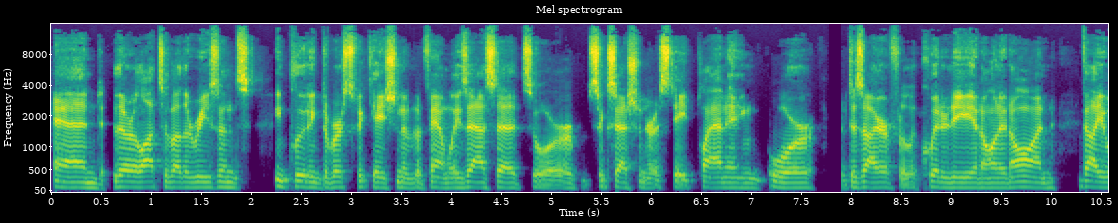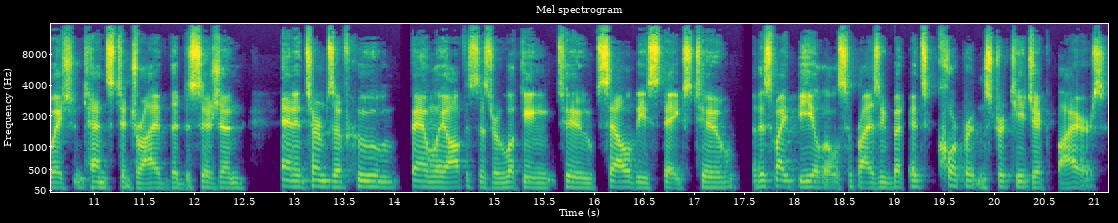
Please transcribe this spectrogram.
And there are lots of other reasons including diversification of the family's assets or succession or estate planning or desire for liquidity and on and on, valuation tends to drive the decision. And in terms of who family offices are looking to sell these stakes to, this might be a little surprising, but it's corporate and strategic buyers.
